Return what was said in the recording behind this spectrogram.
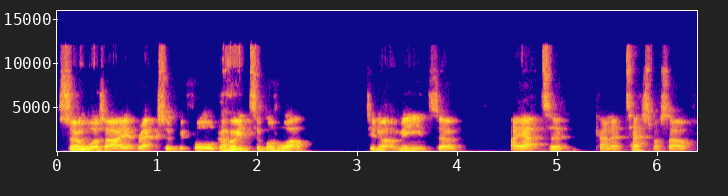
so was I at Wrexham before going to Motherwell. Do you know what I mean? So I had to kind of test myself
